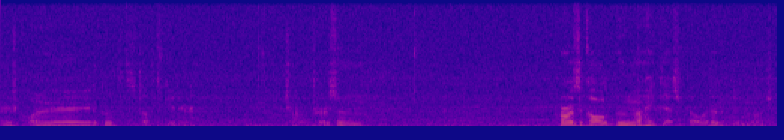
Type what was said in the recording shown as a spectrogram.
There's quite a group of stuff to get here. Charm person. Or is it called boom? I hate that spell. It doesn't do much.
